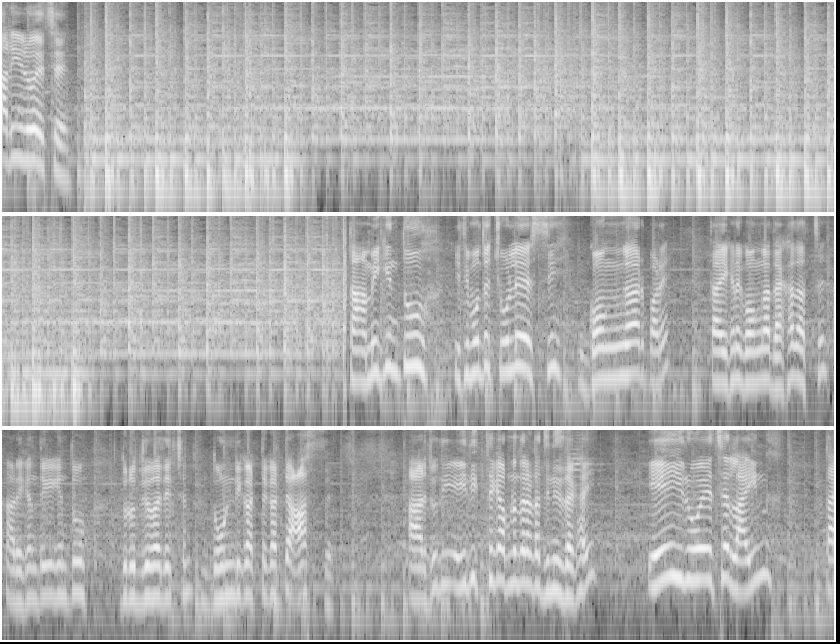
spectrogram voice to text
দাঁড়িয়ে রয়েছে। তা আমি কিন্তু ইতিমধ্যে চলে এসেছি গঙ্গার পাড়ে। তাই এখানে গঙ্গা দেখা যাচ্ছে। আর এখান থেকে কিন্তু দুটো দিদিভাই দেখছেন, দণ্ডি কাটতে কাটতে আসছে। আর যদি এই দিক থেকে আপনাদের একটা জিনিস দেখাই, এই রয়েছে লাইন। তা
